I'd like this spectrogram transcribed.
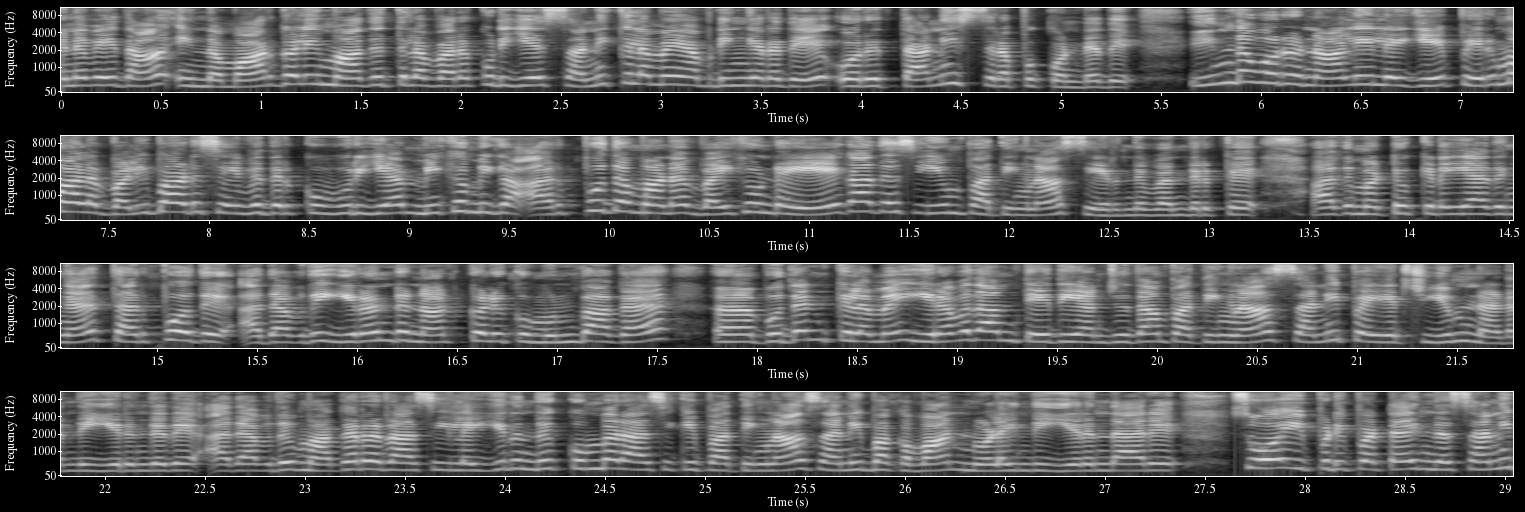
எனவே தான் இந்த மார்கழி மாதத்தில் வரக்கூடிய சனிக்கிழமை அப்படிங்கிறதே ஒரு தனி சிறப்பு கொண்டது. இந்த ஒரு நாளிலேயே பெருமாளை வழிபாடு செய்வதற்கு உரிய மிக மிக அற்புதமான வைகுண்ட ஏகாதசியும் பார்த்தீங்கன்னா சேர்ந்து வந்திருக்கு. அது மட்டும் கிடையாதுங்க. தற்போது அதாவது இரண்டு நாட்களுக்கு முன்பாக புதன்கிழமை இருபதாம் தேதி அன்று தான் பார்த்தீங்கன்னா சனி பெயர்ச்சியும் நடந்து இருந்தது. அதாவது மகர ராசியில் இருந்து கும்ப ராசிக்கு பார்த்தீங்கன்னா சனி பகவான் நுழைந்து இருந்தார். ஸோ இப்படிப்பட்ட இந்த சனி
